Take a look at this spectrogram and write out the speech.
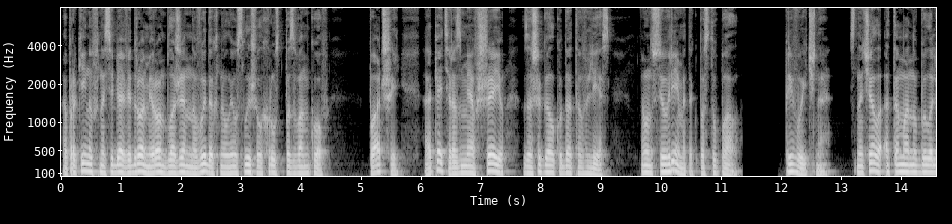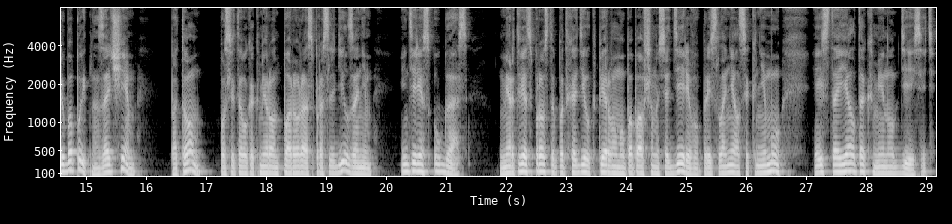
Опрокинув на себя ведро, Мирон блаженно выдохнул и услышал хруст позвонков. Падший, опять размяв шею, зашагал куда-то в лес. Он все время так поступал. Привычно. Сначала атаману было любопытно, зачем? Потом, после того, как Мирон пару раз проследил за ним, интерес угас – Мертвец просто подходил к первому попавшемуся дереву, прислонялся к нему и стоял так минут десять.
